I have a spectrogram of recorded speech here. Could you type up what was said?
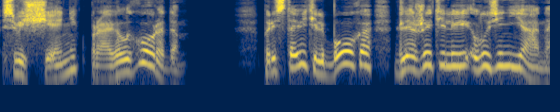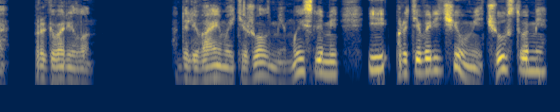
Священник правил городом. Представитель Бога для жителей Лузиньяна», — проговорил он. Одолеваемый тяжелыми мыслями и противоречивыми чувствами,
